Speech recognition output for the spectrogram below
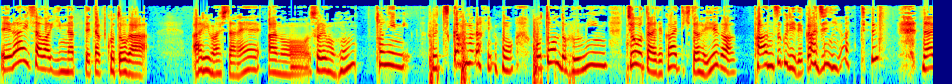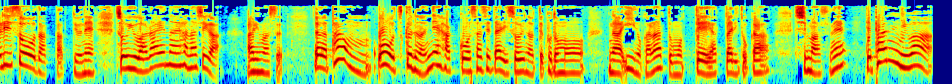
えらい騒ぎになってたことがありましたね。あの、それも本当に2日ぐらいもうほとんど不眠状態で帰ってきたら家がパン作りで火事になって なりそうだったっていうね、そういう笑えない話があります。だからパンを作るのにね、発酵させたり、そういうのって子供がいいのかなと思ってやったりとかしますね。で、パンには、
